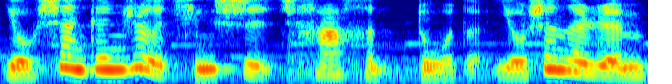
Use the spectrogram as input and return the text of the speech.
友善跟热情是差很多的。友善的人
